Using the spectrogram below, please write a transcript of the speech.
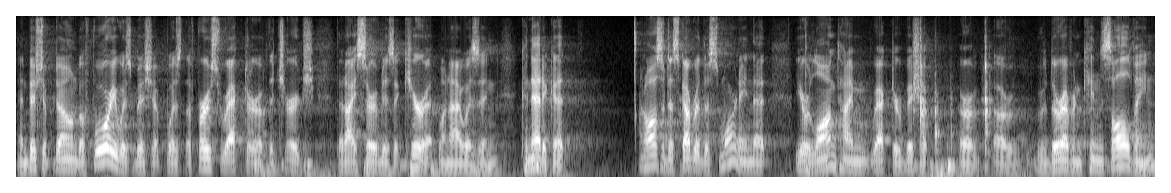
and Bishop Doane, before he was bishop, was the first rector of the church that I served as a curate when I was in Connecticut. And also discovered this morning that your longtime rector, Bishop, or, or the Reverend Kinsolving,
